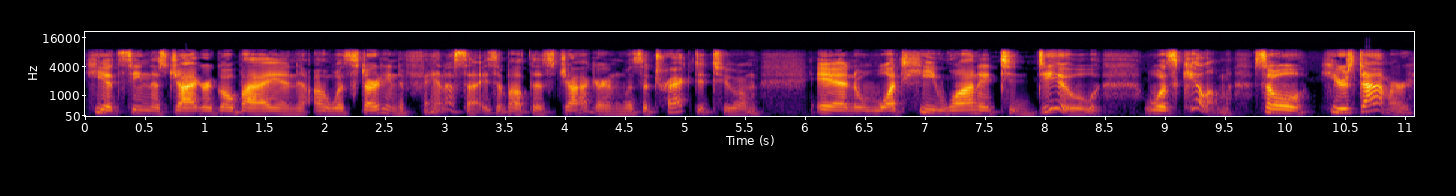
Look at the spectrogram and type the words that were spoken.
he had seen this jogger go by and uh, was starting to fantasize about this jogger and was attracted to him. And what he wanted to do was kill him. So here's Dahmer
